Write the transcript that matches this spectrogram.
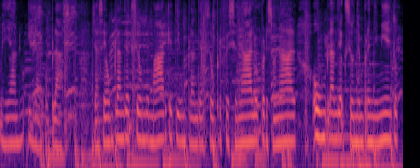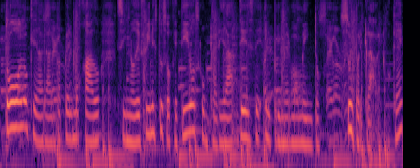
mediano y largo plazo. Ya sea un plan de acción de marketing, un plan de acción profesional o personal o un plan de acción de emprendimiento, todo quedará en papel mojado si no defines tus objetivos con claridad desde el primer momento. Súper clave, ¿ok?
